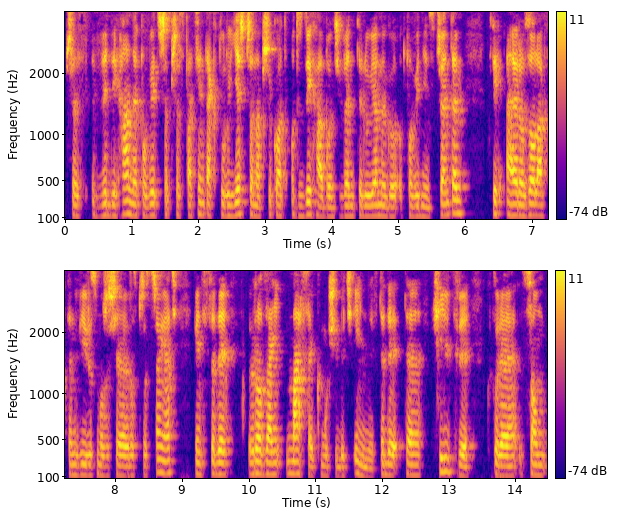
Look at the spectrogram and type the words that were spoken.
przez wydychane powietrze przez pacjenta, który jeszcze na przykład oddycha bądź wentylujemy go odpowiednim sprzętem. Tych aerozolach ten wirus może się rozprzestrzeniać, więc wtedy rodzaj masek musi być inny. Wtedy te filtry, które są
